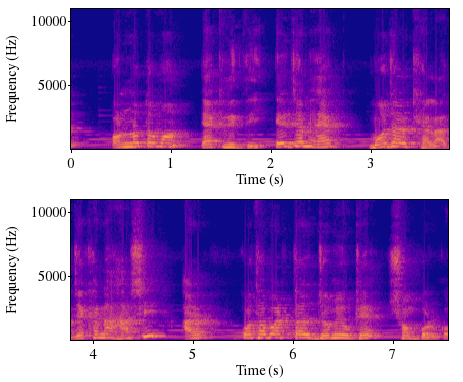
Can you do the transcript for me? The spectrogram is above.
অন্যতম এক রীতি। এ যেন এক মজার খেলা, যেখানে হাসি আর কথাবার্তার জমে ওঠে সম্পর্ক।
